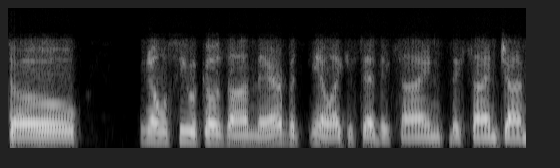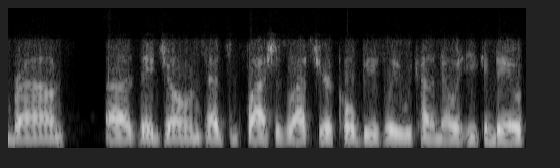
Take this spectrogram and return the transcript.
So, you know, we'll see what goes on there. But you know, like you said, they signed they signed John Brown. Uh, Zay Jones had some flashes last year. Cole Beasley, we kind of know what he can do.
